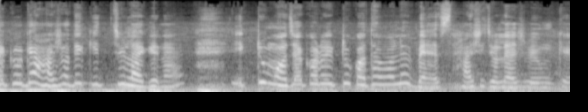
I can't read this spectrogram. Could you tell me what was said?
দেখো ওকে হাসাতে কিচ্ছু লাগে না। একটু মজা করো, একটু কথা বলো, ব্যাস, হাসি চলে আসবে মুখে।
